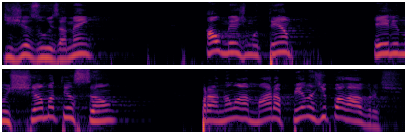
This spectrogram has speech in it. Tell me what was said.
de Jesus, amém? Ao mesmo tempo, ele nos chama atenção para não amar apenas de palavras,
